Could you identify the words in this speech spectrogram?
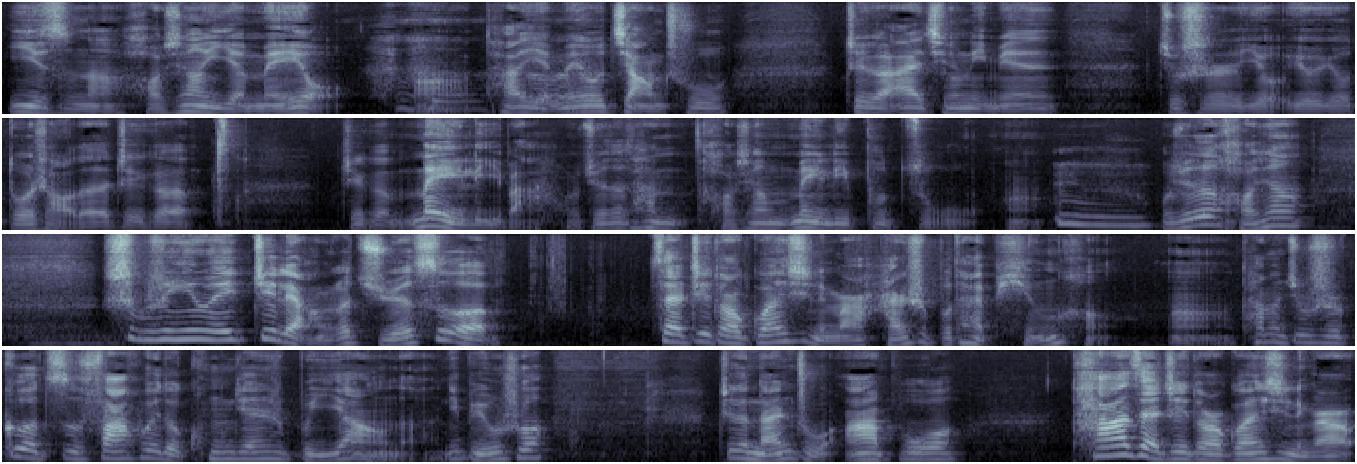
意思呢？好像也没有 啊，它也没有讲出这个爱情里面就是有有有多少的这个这个魅力吧？我觉得他们好像魅力不足啊。嗯，我觉得好像是不是因为这两个角色在这段关系里面还是不太平衡啊？他们就是各自发挥的空间是不一样的。你比如说。这个男主阿波，他在这段关系里面，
